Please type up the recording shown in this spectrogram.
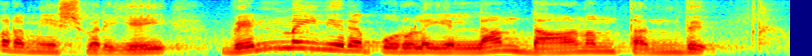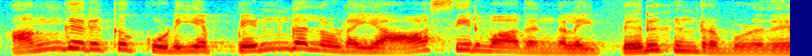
பரமேஸ்வரியை வெண்மை நிற பொருளை எல்லாம் தானம் தந்து அங்கே இருக்கக்கூடிய பெண்களுடைய ஆசீர்வாதங்களை பெறுகின்ற பொழுது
